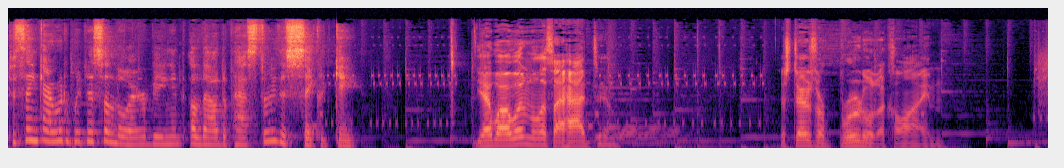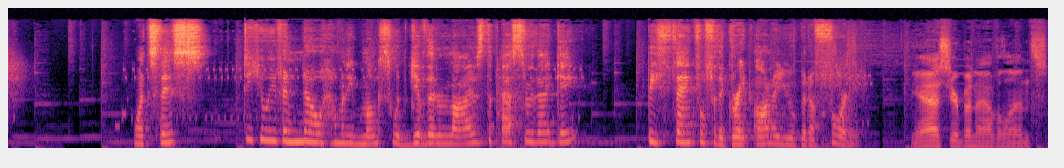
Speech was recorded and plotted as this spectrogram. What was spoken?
to think I would witness a lawyer being allowed to pass through this sacred gate. Yeah, well, I wouldn't unless I had to. The stairs are brutal to climb. What's this? Do you even know how many monks would give their lives to pass through that gate? Be thankful for the great honor you've been afforded. Yes, your benevolence.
